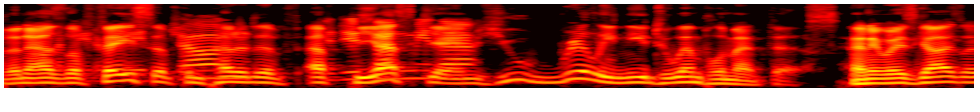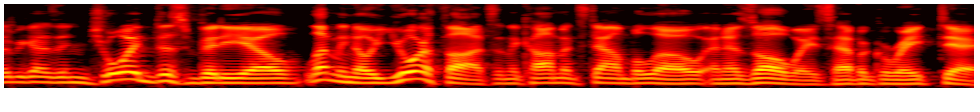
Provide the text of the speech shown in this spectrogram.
then as the face of competitive FPS send me that? games, you really need to implement this. Anyways, guys, I hope you guys enjoyed this video. Let me know your thoughts in the comments down below, and as always, have a great day.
